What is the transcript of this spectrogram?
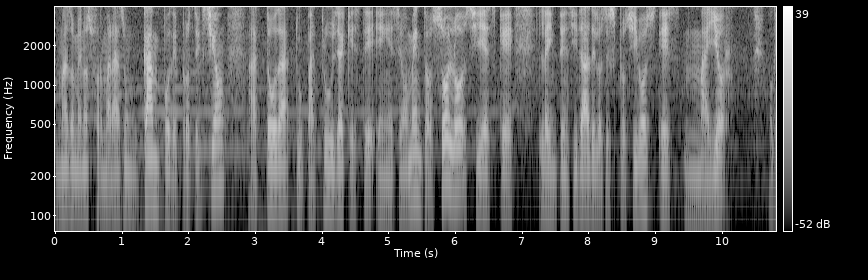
más o menos formarás un campo de protección a toda tu patrulla que esté en ese momento, solo si es que la intensidad de los explosivos es mayor. Ok,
